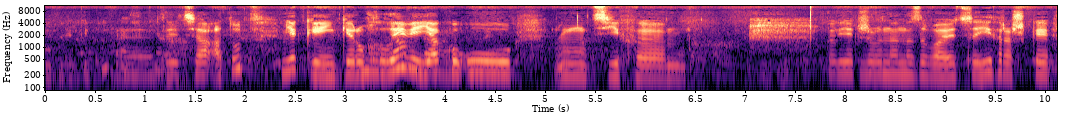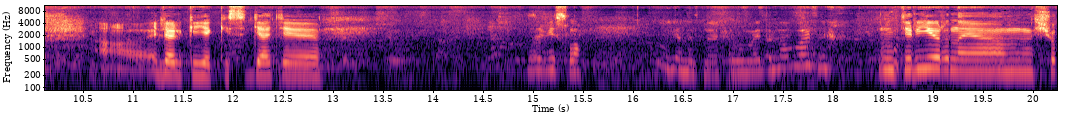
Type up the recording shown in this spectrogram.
роблять такі Е, іграшки. Дивіться, а тут м'якенькі, рухливі, там, як да. у м, цих. е, як- Як же вони називаються? Іграшки, а, ляльки, які сидять. е, Завісла. Ну, я не знаю, що ви маєте на увазі. Інтер'єрне, що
